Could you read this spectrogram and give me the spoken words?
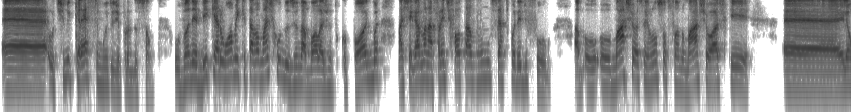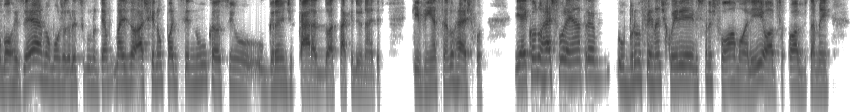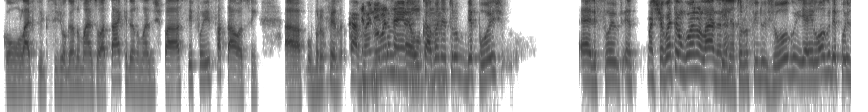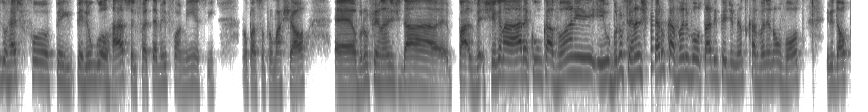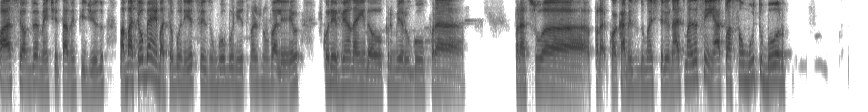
é, o time cresce muito de produção. O Van de Beek era o homem que estava mais conduzindo a bola junto com o Pogba, mas chegava na frente e faltava um certo poder de fogo. O, o Marshall, assim, eu não sou fã do Marshall, eu acho que é, ele é um bom reserva, um bom jogador de segundo tempo, mas eu acho que ele não pode ser nunca assim, o, o grande cara do ataque do United, que vinha sendo o Rashford. E aí, quando o Rashford entra, o Bruno Fernandes com ele, eles transformam ali, óbvio, óbvio também com o Leipzig se jogando mais o ataque, dando mais espaço, e foi fatal, assim. A, o Bruno Fernandes... Cavani também, é, né? O Cavani entrou depois, é, ele foi. Mas chegou a ter um gol anulado, Sim, né? ele entrou no fim do jogo e aí logo depois do resto foi, per, perdeu um golaço, ele foi até meio fominho, assim, não passou para o Marshall. É, o Bruno Fernandes dá, chega na área com o Cavani e o Bruno Fernandes espera o Cavani voltar do impedimento, o Cavani não volta, ele dá o passe, obviamente ele estava impedido, mas bateu bem, bateu bonito, fez um gol bonito, mas não valeu, ficou devendo ainda o primeiro gol para para sua pra, com a camisa do Manchester United, mas assim, atuação muito boa no,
